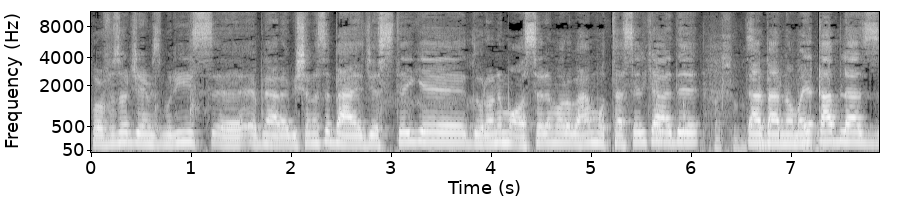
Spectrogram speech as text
پروفسور جیمز موریس ابن عربی شناس برجسته دوران معاصر ما رو به هم متصل کرده. در برنامه قبل از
